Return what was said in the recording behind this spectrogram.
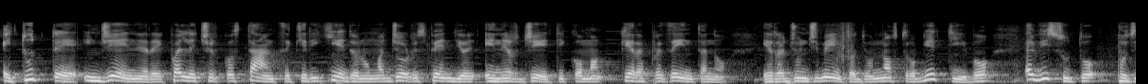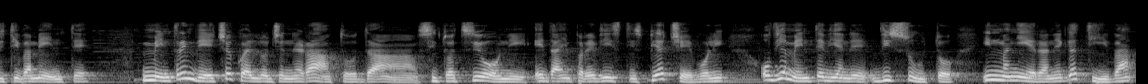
e tutte in genere quelle circostanze che richiedono un maggior rispendio energetico ma che rappresentano il raggiungimento di un nostro obiettivo è vissuto positivamente, mentre invece quello generato da situazioni e da imprevisti spiacevoli ovviamente viene vissuto in maniera negativa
